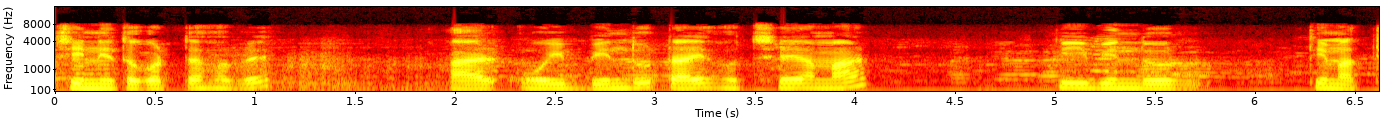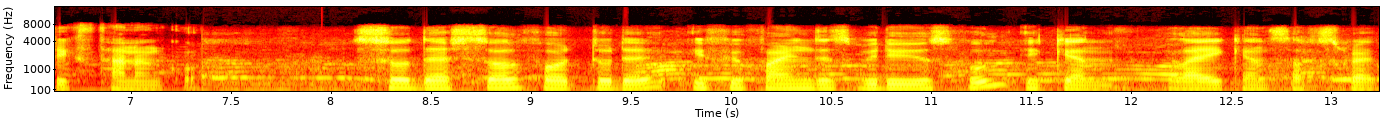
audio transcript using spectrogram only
চিহ্নিত করতে হবে। আর ওই বিন্দুটাই হচ্ছে আমার পি বিন্দুর ত্রিমাত্রিক স্থানাঙ্ক। So that's all for today if you find this video useful you can like and subscribe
